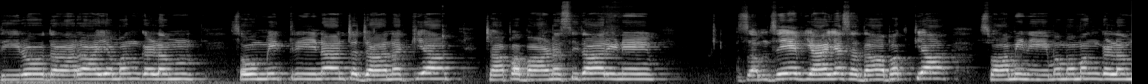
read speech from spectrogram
धीरोदाराय मङ्गलं सौमित्रीणां च जानक्या चापबाणसिदारिणे संसेव्याय सदा भक्त्या स्वामिने मम मङ्गलं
